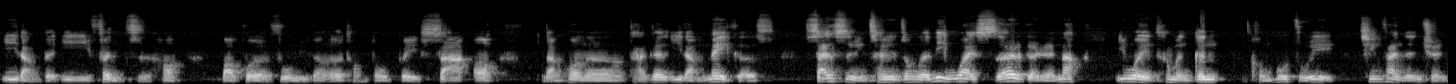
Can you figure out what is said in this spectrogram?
伊朗的异议分子，哈，包括妇女跟儿童都被杀哦。然后呢，他跟伊朗内阁三十名成员中的另外十二个人呐，因为他们跟恐怖主义、侵犯人权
